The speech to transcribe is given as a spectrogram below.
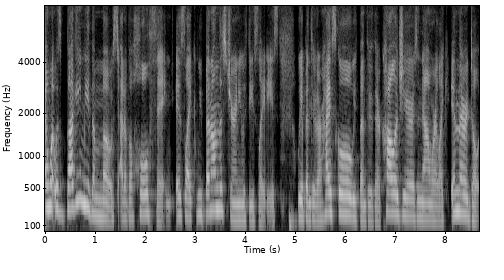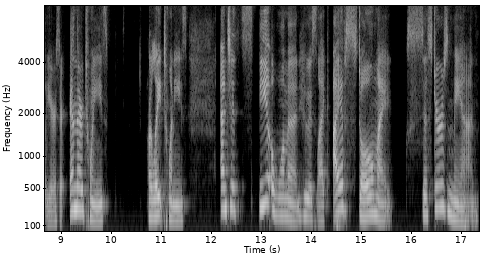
And what was bugging me the most out of the whole thing is like we've been on this journey with these ladies. We have been through their high school, we've been through their college years, and now we're like in their adult years. They're in their 20s or late 20s. And to be a woman who is like, I have stole my sister's man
